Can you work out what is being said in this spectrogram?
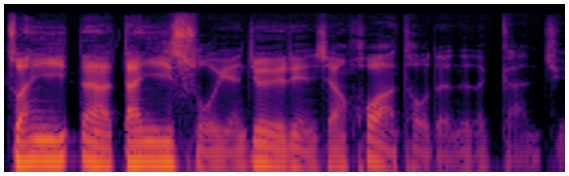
专一那单一所缘，就有点像话头的那个感觉。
